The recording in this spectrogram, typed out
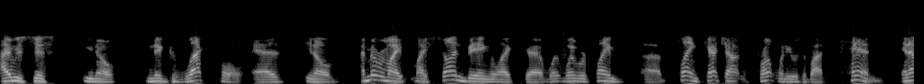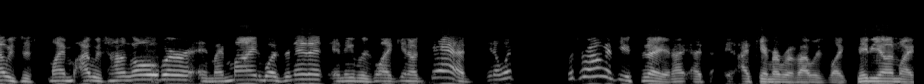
I was just you know neglectful as you know. I remember my my son being like uh, when, when we were playing uh, playing catch out in front when he was about ten, and I was just my I was hungover and my mind wasn't in it, and he was like, you know, Dad, you know what? What's wrong with you today? And I, I I can't remember if I was like maybe on my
